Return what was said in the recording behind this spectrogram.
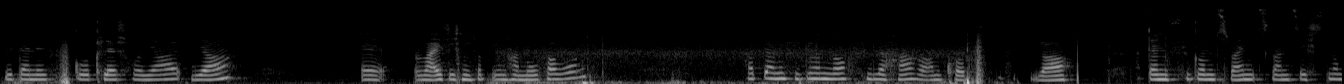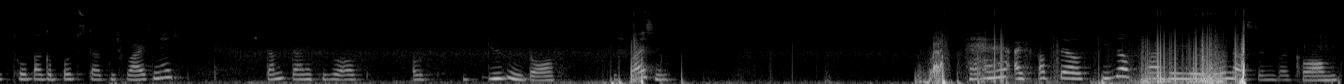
Spielt deine Figur Clash Royale? Ja. Äh, weiß ich nicht, ob sie in Hannover wohnt. Hat deine Figur noch viele Haare am Kopf? Ja deine Figur am 22. Oktober Geburtstag? Ich weiß nicht. Stammt deine Figur auf, aus Dübendorf? Ich weiß nicht. Hä? Als ob der aus dieser Frage Jonas hinbekommt.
